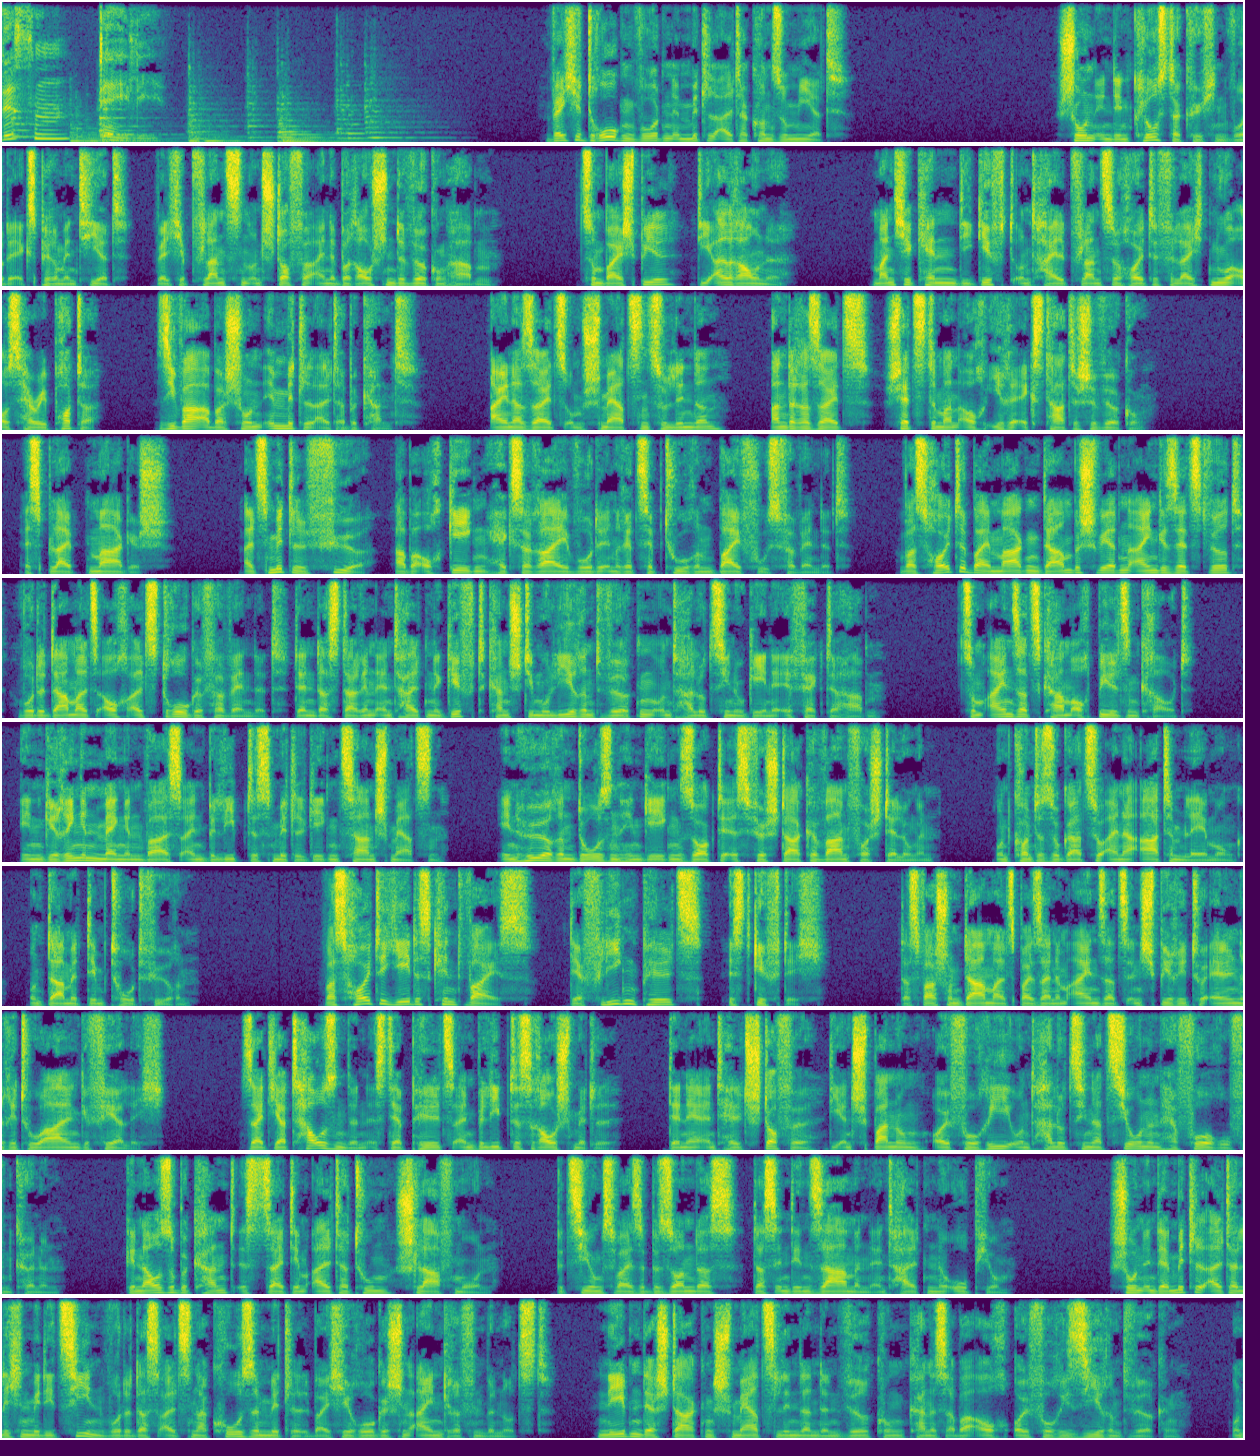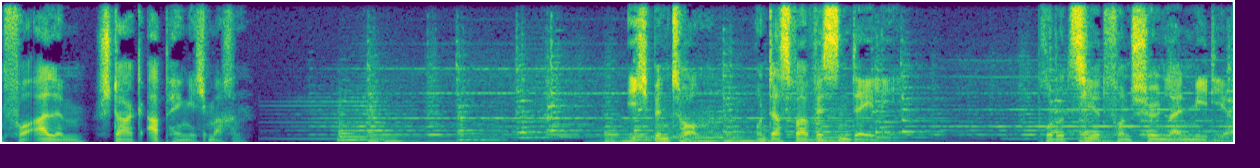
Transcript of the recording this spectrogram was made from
Wissen Daily. Welche Drogen wurden im Mittelalter konsumiert? Schon in den Klosterküchen wurde experimentiert, welche Pflanzen und Stoffe eine berauschende Wirkung haben. Zum Beispiel die Alraune. Manche kennen die Gift- und Heilpflanze heute vielleicht nur aus Harry Potter. Sie war aber schon im Mittelalter bekannt. Einerseits um Schmerzen zu lindern, andererseits schätzte man auch ihre ekstatische Wirkung. Es bleibt magisch. Als Mittel für, aber auch gegen Hexerei wurde in Rezepturen Beifuß verwendet. Was heute bei Magen-Darm-Beschwerden eingesetzt wird, wurde damals auch als Droge verwendet, denn das darin enthaltene Gift kann stimulierend wirken und halluzinogene Effekte haben. Zum Einsatz kam auch Bilsenkraut. In geringen Mengen war es ein beliebtes Mittel gegen Zahnschmerzen. In höheren Dosen hingegen sorgte es für starke Wahnvorstellungen und konnte sogar zu einer Atemlähmung und damit dem Tod führen. Was heute jedes Kind weiß, der Fliegenpilz ist giftig. Das war schon damals bei seinem Einsatz in spirituellen Ritualen gefährlich. Seit Jahrtausenden ist der Pilz ein beliebtes Rauschmittel, denn er enthält Stoffe, die Entspannung, Euphorie und Halluzinationen hervorrufen können. Genauso bekannt ist seit dem Altertum Schlafmohn, beziehungsweise besonders das in den Samen enthaltene Opium. Schon in der mittelalterlichen Medizin wurde das als Narkosemittel bei chirurgischen Eingriffen benutzt. Neben der starken schmerzlindernden Wirkung kann es aber auch euphorisierend wirken und vor allem stark abhängig machen. Ich bin Tom und das war Wissen Daily. Produziert von Schönlein Media.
